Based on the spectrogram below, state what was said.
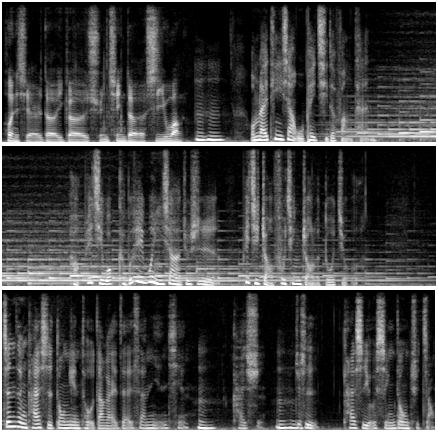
混血儿的一个寻亲的希望。嗯哼，我们来听一下伍佩奇的访谈。好，佩奇，我可不可以问一下，就是佩奇找父亲找了多久了？真正开始动念头大概在三年前嗯开始，嗯，就是开始有行动去找。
